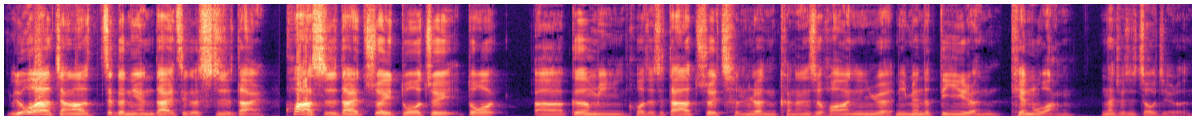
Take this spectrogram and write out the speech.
如果要讲到这个年代、这个世代、跨世代最多、最多呃歌迷，或者是大家最承认可能是华文音乐里面的第一人天王，那就是周杰伦。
